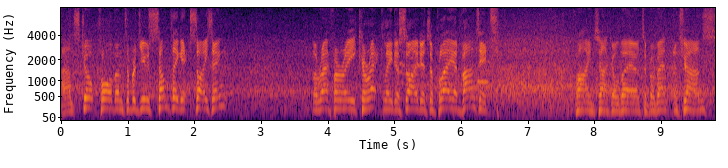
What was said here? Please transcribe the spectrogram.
And scope for them to produce something exciting. The referee correctly decided to play advantage. Fine tackle there to prevent the chance.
